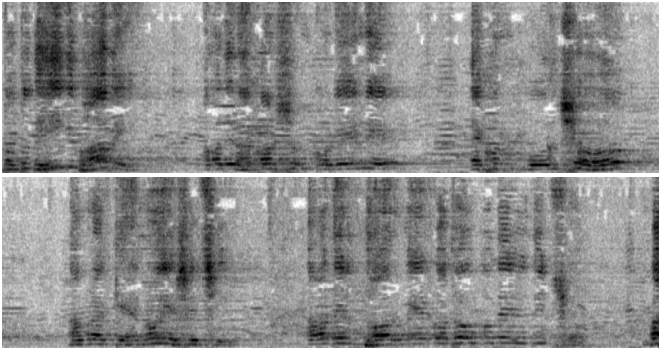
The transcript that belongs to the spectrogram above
ভাবে আমাদের আকর্ষণ করে এনে এখন বলছ, আমরা কেন এসেছি? আমাদের ধর্মের কথা উপদেশ দিচ্ছ? বা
